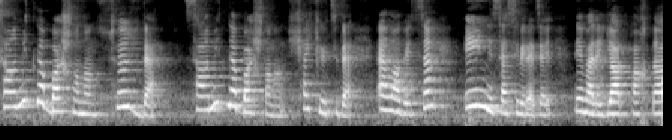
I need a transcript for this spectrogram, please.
samitlə başlanan sözdə, samitlə başlanan şəkilçidə əlavə etsəm, eyni səsi verəcək. Deməli, yarpaqda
